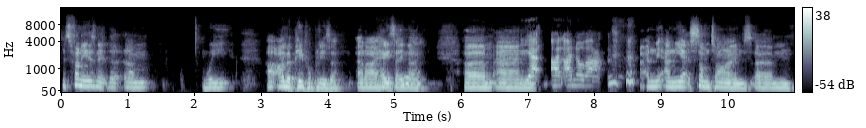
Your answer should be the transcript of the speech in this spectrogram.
it's funny, isn't it, that um, we I, am a people pleaser and I hate saying no. Um, and yeah, I, I know that. and and yet sometimes um,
